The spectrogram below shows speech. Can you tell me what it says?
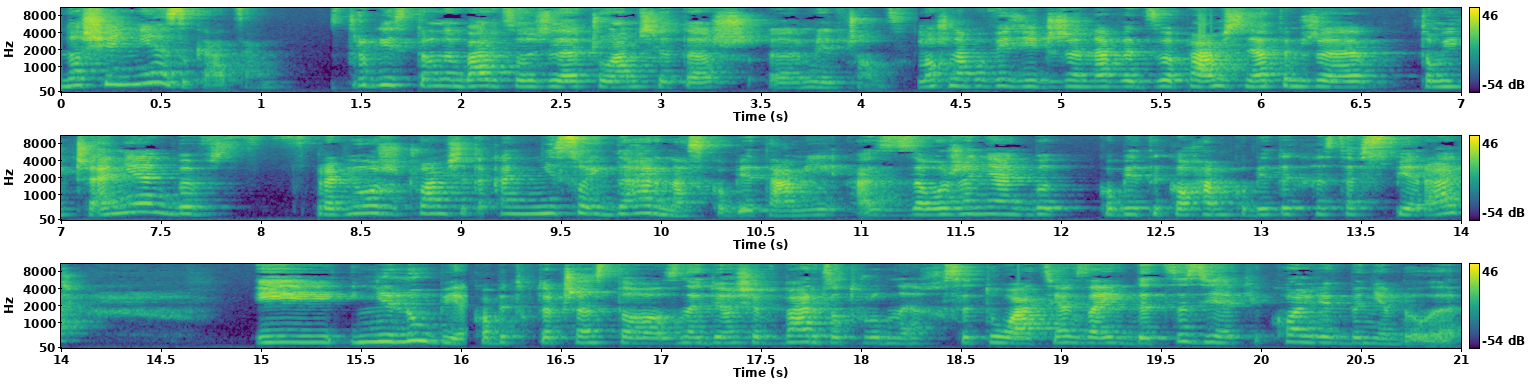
no się nie zgadzam. Z drugiej strony bardzo źle czułam się też e, milcząc. Można powiedzieć, że nawet złapałam się na tym, że to milczenie jakby sprawiło, że czułam się taka niesolidarna z kobietami, a z założenia jakby kobiety kocham, kobiety chcę wspierać, i nie lubię kobiet, które często znajdują się w bardzo trudnych sytuacjach, za ich decyzje, jakiekolwiek by nie były,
